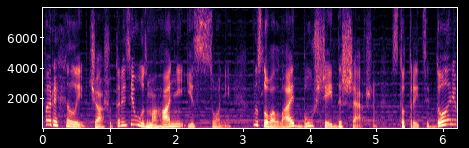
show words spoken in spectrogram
перехилив чашу терезів у змаганні із Sony. До слова, Light був ще й дешевшим 130 доларів,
